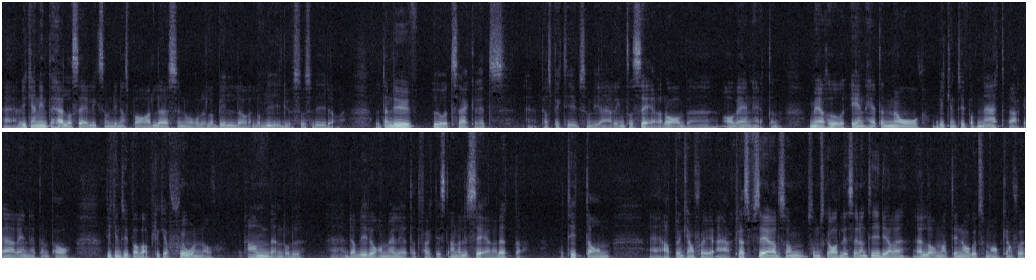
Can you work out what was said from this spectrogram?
Eh, vi kan inte heller se liksom dina sparade lösenord eller bilder eller videos och så vidare. Utan det är ur ett säkerhetsperspektiv som vi är intresserade av, eh, av enheten. Mer hur enheten mår, vilken typ av nätverk är enheten på, vilken typ av applikationer använder du Eh, Eh, där vi då har möjlighet att faktiskt analysera detta och titta om eh, appen kanske är klassificerad som, som skadlig sedan tidigare eller om att det är något som har kanske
